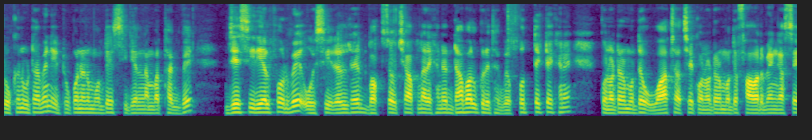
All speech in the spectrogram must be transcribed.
টোকেন উঠাবেন, এই টোকেনের মধ্যে সিরিয়াল নাম্বার থাকবে। যে সিরিয়াল পড়বে, ওই সিরিয়ালের বক্সটা হচ্ছে আপনার এখানে ডাবল করে থাকবে। প্রত্যেকটা এখানে কোনোটার মধ্যে ওয়াচ আছে, কোনোটার মধ্যে পাওয়ার ব্যাঙ্ক আছে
